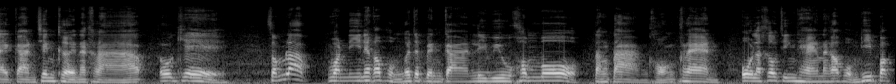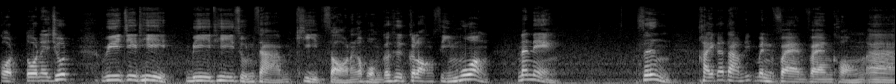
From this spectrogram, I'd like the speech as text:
รายการเช่นเคยนะครับ โอเคสำหรับวันนี้นะครับผมก็จะเป็นการรีวิวคอมโบต่างๆ ของแคลนโอลาเคิลทิงแทงนะครับผมที่ปรากฏตัวในชุด VGT BT03 ขีด2นะครับผมก็คือกล่องสีม่วงนั่นเอง ซึ่งใครก็ตามที่เป็นแฟนแฟนของอ่า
